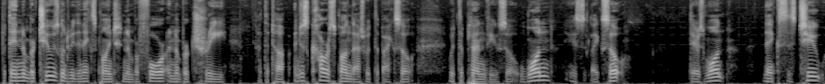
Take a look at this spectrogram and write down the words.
but then number two is going to be the next point, number four and number three at the top, and just correspond that with the back, so with the plan view. So one is like so, there's one, next is two,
